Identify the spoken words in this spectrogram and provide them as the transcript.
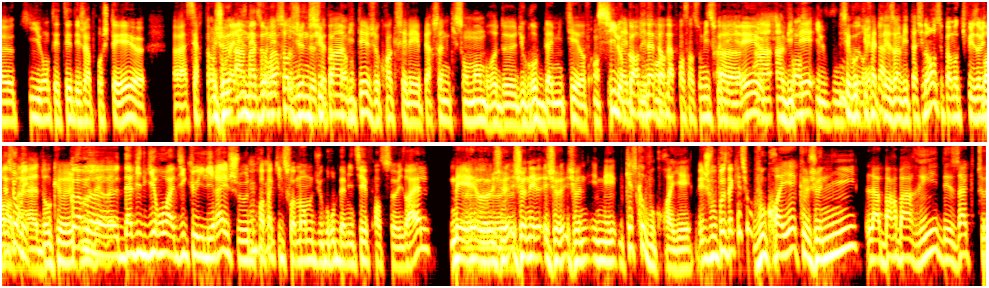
euh, qui ont été déjà projetés euh, à certains Je, à ma connaissance, je ne suis 7 pas invité. Je crois que c'est les personnes qui sont membres de- du groupe d'amitié France. Si le coordinateur de la France Insoumise souhaite y euh, aller, invité, vous c'est vous qui faites place. les invitations. Non, c'est pas moi qui fais les invitations, Bon, mais bah, donc euh, comme vous ai- euh, David Guiraud a dit qu'il irait, je ne crois Mhm. pas qu'il soit membre du groupe d'amitié France-Israël. Mais euh, euh, je, je n'ai, je, je, mais qu'est-ce que vous croyez? Mais je vous pose la question. Vous croyez que je nie la barbarie des actes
